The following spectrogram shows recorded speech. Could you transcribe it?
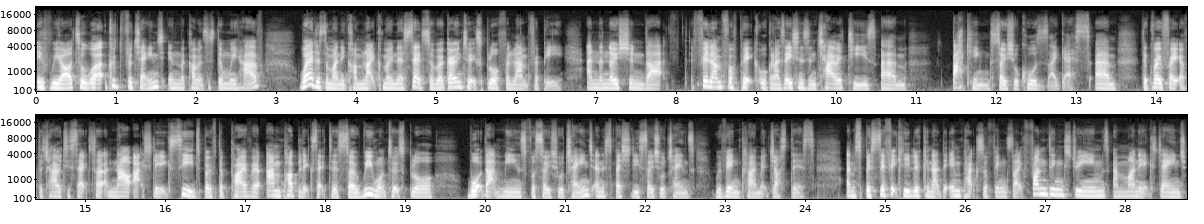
if we are to work for change in the current system we have, where does the money come? Like Mona said, so we're going to explore philanthropy and the notion that philanthropic organizations and charities um, backing social causes, I guess. Um, the growth rate of the charity sector now actually exceeds both the private and public sectors. So we want to explore what that means for social change and especially social change within climate justice. Um, specifically looking at the impacts of things like funding streams and money exchange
